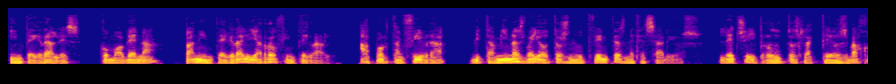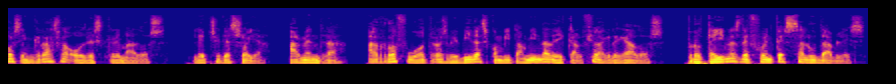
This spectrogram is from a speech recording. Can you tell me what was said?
integrales, como avena, pan integral y arroz integral, aportan fibra, vitaminas B y otros nutrientes necesarios. Leche y productos lácteos bajos en grasa o descremados, leche de soya, almendra, arroz u otras bebidas con vitamina D y calcio agregados, Proteínas de fuentes saludables,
